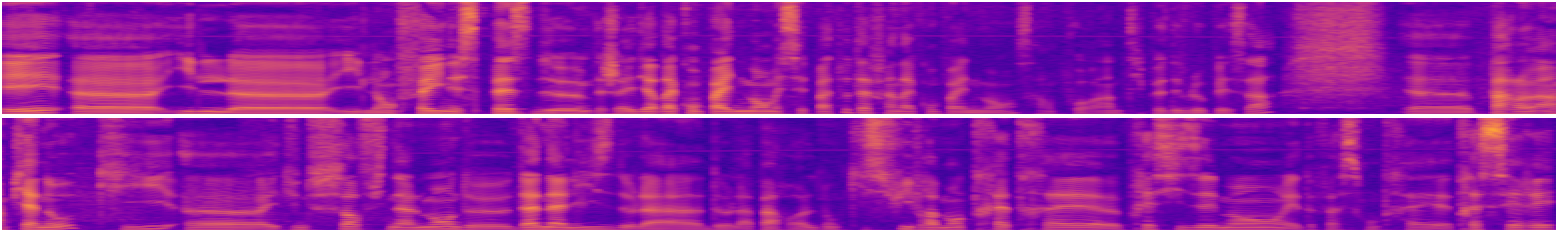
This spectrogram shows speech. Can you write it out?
et euh, il, euh, il en fait une espèce de, j'allais dire d'accompagnement, mais c'est pas tout à fait un accompagnement, ça on pourra un petit peu développer ça, euh, par un piano qui est une sorte finalement d'analyse de la, de la parole, donc qui suit vraiment très très précisément et de façon très, très serrée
